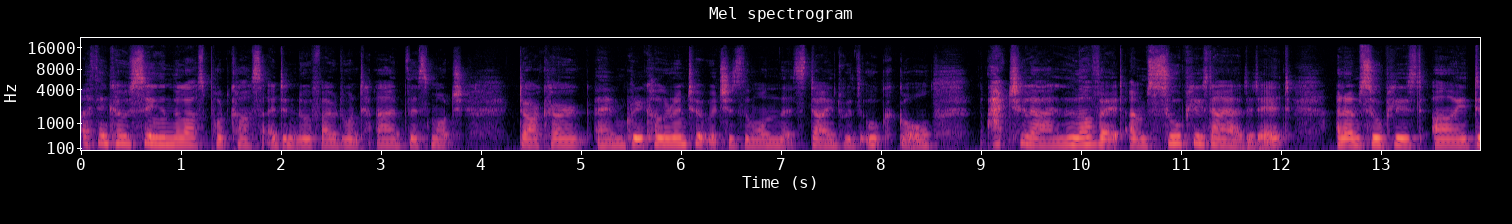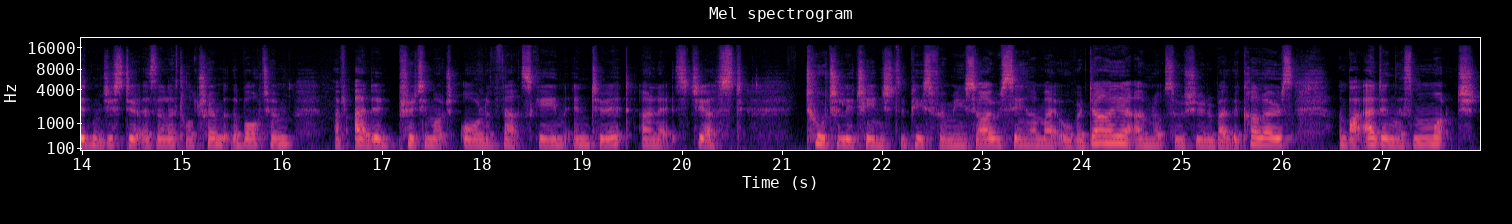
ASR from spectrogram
I think I was saying in the last podcast I didn't know if I would want to add this much darker um, grey colour into it, which is the one that's dyed with oak gall. Actually, I love it. I'm so pleased I added it. And I'm so pleased I didn't just do it as a little trim at the bottom. I've added pretty much all of that skein into it, and it's just totally changed the piece for me. So I was saying I might over dye it, I'm not so sure about the colours. And by adding this much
